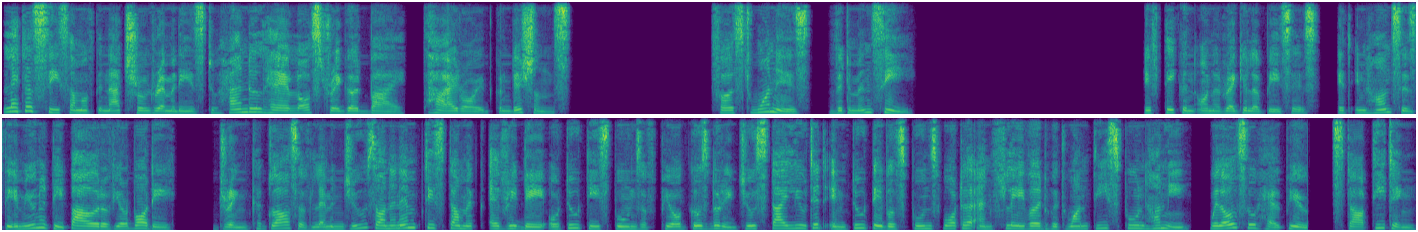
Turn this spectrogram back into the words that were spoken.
let us see some of the natural remedies to handle hair loss triggered by thyroid conditions. First one is vitamin C. If taken on a regular basis, it enhances the immunity power of your body. Drink a glass of lemon juice on an empty stomach every day or 2 teaspoons of pure gooseberry juice diluted in 2 tablespoons water and flavored with 1 teaspoon honey, will also help you start eating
